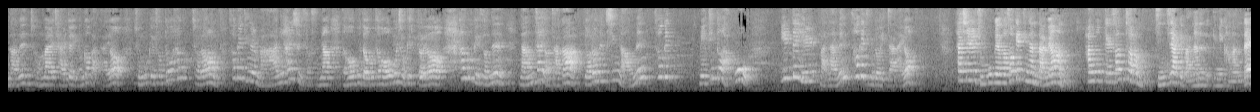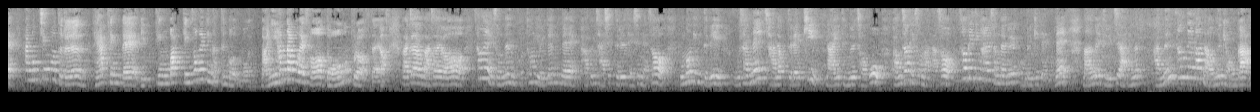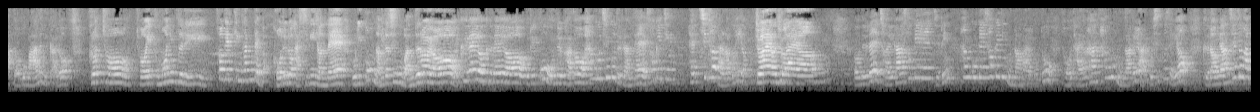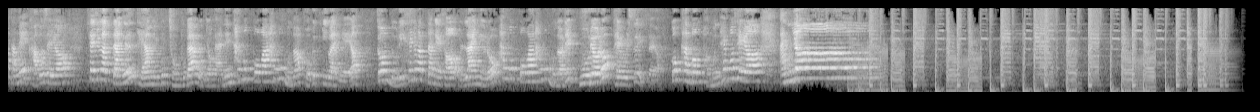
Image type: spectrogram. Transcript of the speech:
문화는 정말 잘 되어 있는 것 같아요. 중국에서도 한국처럼 소개팅을 많이 할 수 있었으면 너무 너무 너무 좋겠어요. 한국에서는 남자, 여자가 여러 명씩 나오는 소개 미팅도 하고 1대1 만나는 소개팅도 있잖아요. 사실 중국에서 소개팅 한다면 한국에서처럼 진지하게 만나는 느낌이 강한데 한국 친구들은 대학생 때 미팅, 꽈팅, 소개팅 같은 거 뭐 많이 한다고 해서 너무 부러웠어요. 맞아요, 맞아요. 상하이에서는 보통 일 때문에 바쁜 자식들을 대신해서 부모님들이 우산에 자녀들의 키, 나이 등을 적고 광장에서 만나서 소개팅 할 상대를 고르기 때문에 마음에 들지 않는, 않는 상대가 나오는 경우가 너무 많으니까요. 그렇죠. 저희 부모님들이 소개팅 상대 거르러 가시기 전에 우리 꼭 남자친구 만들어요. 그래요, 그래요. 그리고 오늘 가서 한국 친구들한테 소개팅 해- 시켜달라고 해요. 좋아요, 좋아요. 오늘의 저희가 소개해드린 한국의 소개팅 문화 말고도 더 다양한 한국 문화를 알고 싶으세요? 그러면 세종학당에 가보세요. 세종학당은 대한민국 정부가 운영하는 한국어와 한국문화 보급기관이에요. 또 우리 세종학당에서 온라인으로 한국어와 한국문화를 무료로 배울 수 있어요. 꼭 한번 방문해보세요. 안녕!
